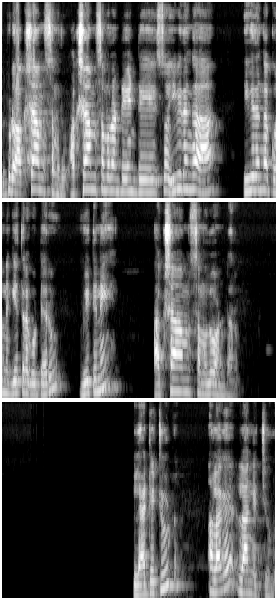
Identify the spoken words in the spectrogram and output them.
ఇప్పుడు అక్షాంశములు. అక్షాంశములు అంటే ఏంటి? సో ఈ విధంగా ఈ విధంగా కొన్ని గీతలు కొట్టారు. వీటిని అక్షాంశములు అంటారు. లాటిట్యూడ్ అలాగే లాంగిట్యూడ్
